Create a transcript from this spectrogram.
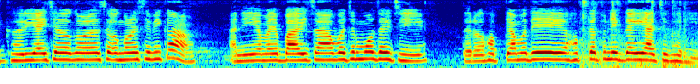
घरी यायचे अंगळ अंगळसेविका आणि माझ्या बाईचा वजन मोजायची. तर हप्त्यामध्ये हप्त्यातून एकदा यायचे घरी.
